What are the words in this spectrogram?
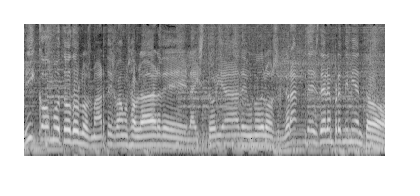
Y como todos los martes vamos a hablar de la historia de uno de los grandes del emprendimiento.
